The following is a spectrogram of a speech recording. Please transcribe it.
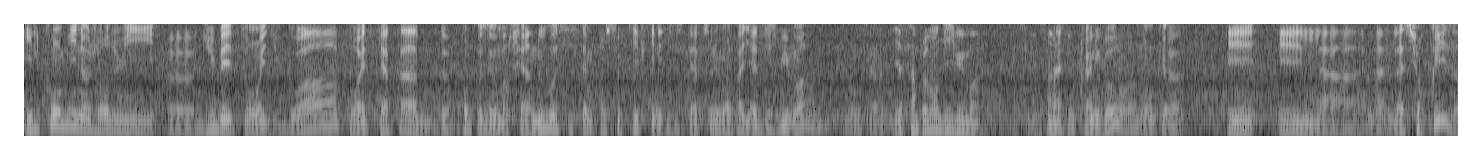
il combine aujourd'hui euh, du béton et du bois pour être capable de proposer au marché un nouveau système constructif qui n'existait absolument pas il y a 18 mois. Hein. Donc, il y a simplement 18 mois. C'est très nouveau. Hein. donc, et, la, surprise,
